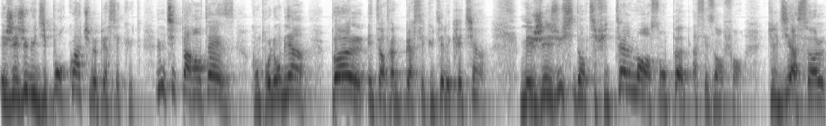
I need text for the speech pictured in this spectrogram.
Et Jésus lui dit, pourquoi tu me persécutes? Une petite parenthèse, comprenons bien, Paul était en train de persécuter les chrétiens, mais Jésus s'identifie tellement à son peuple, à ses enfants, qu'il dit à Saul,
